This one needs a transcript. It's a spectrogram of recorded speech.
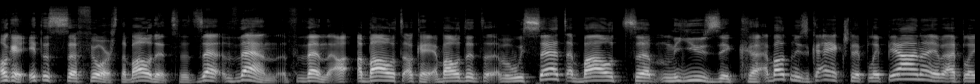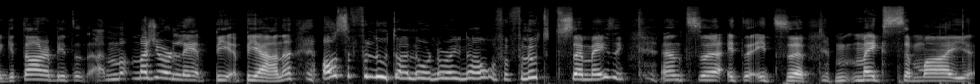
Okay, it is uh, first about it. Then then uh, about okay about it. Uh, we said about uh, music. Uh, about music, I actually play piano. I, play guitar a bit. Uh, majorly pi piano. Also flute. I learn right now. Flute is amazing, and it it makes my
